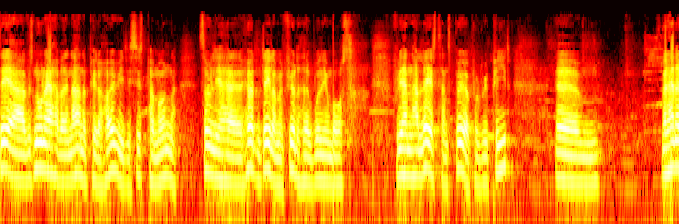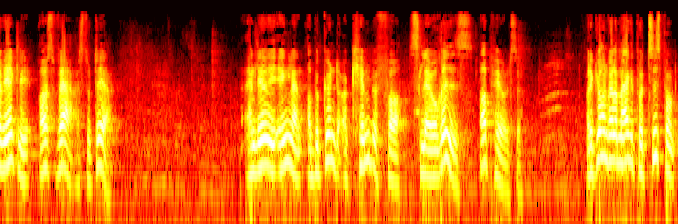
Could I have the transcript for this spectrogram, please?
det er, hvis nogen af jer har været i nærheden af Peter Højvig de sidste par måneder, så vil jeg have hørt en del om en fyr, der hedder William Bors. Fordi han har læst hans bøger på repeat. Øhm, men han er virkelig også værd at studere. Han levede i England og begyndte at kæmpe for slaveriets ophævelse. Og det gjorde han vel og mærket på et tidspunkt,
